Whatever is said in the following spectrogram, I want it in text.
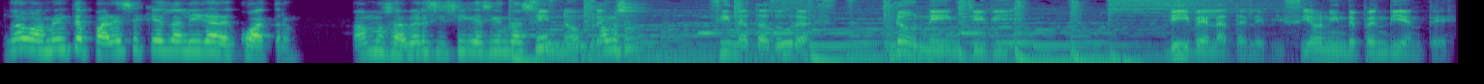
nuevamente parece que es la Liga de cuatro. Vamos a ver si sigue siendo así. Sin nombre, sin ataduras, No Name TV. Vive la televisión independiente.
